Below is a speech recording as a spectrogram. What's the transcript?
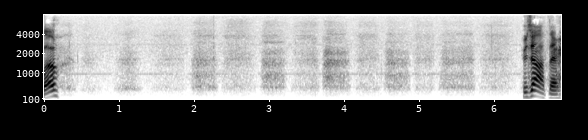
Hello? Who's out there?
